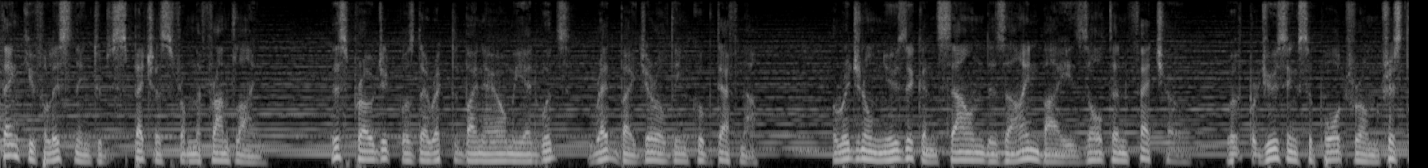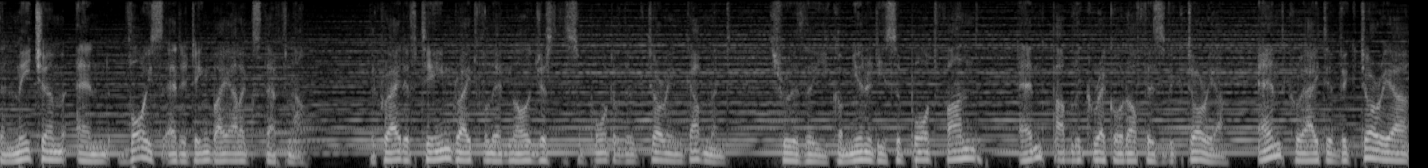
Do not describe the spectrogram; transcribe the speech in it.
Thank you for listening to Dispatches from the Frontline. This project was directed by Naomi Edwards, read by Geraldine Cook Dafner. Original music and sound design by Zoltan Fecso, with producing support from Tristan Meecham and voice editing by Alex Dafner. The creative team gratefully acknowledges the support of the Victorian Government through the Community Support Fund and Public Record Office Victoria and Creative Victoria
